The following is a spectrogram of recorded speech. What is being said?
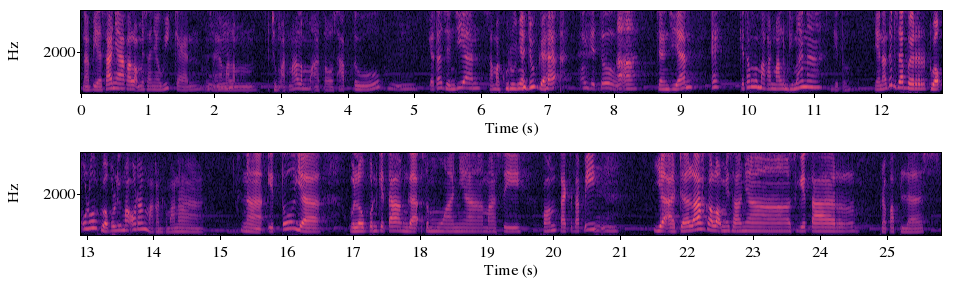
Nah biasanya kalau misalnya weekend misalnya malam Jumat malam atau Sabtu kita janjian sama gurunya juga. Oh gitu? Heeh, janjian kita mau makan malam di mana gitu. Ya nanti bisa ber 20 25 orang makan ke mana. Nah itu ya walaupun kita nggak semuanya masih kontak tapi ya adalah kalau misalnya sekitar berapa belas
